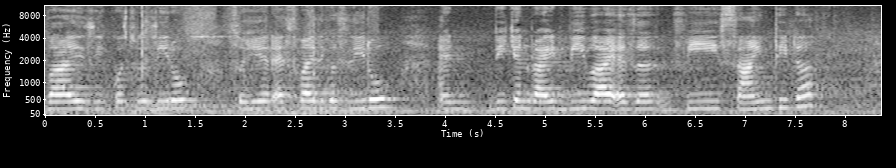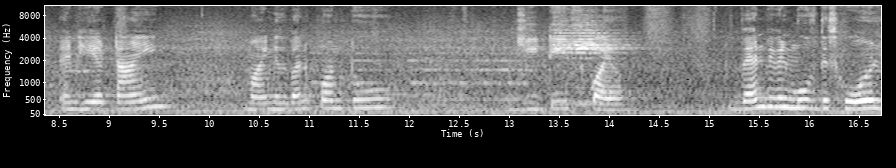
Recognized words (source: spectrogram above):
sy is equals to the 0 so here sy is equals to 0 and we can write vy as a v sine theta and here time minus 1 upon 2 gt square. When we will move this whole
